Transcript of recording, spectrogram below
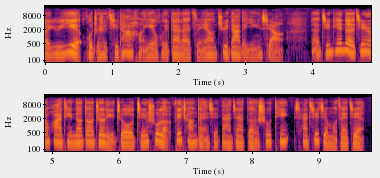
呃，渔业或者是其他行业会带来怎样巨大的影响？那今天的今日话题呢，到这里就结束了。非常感谢大家的收听，下期节目再见。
